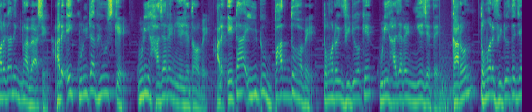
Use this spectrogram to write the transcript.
অর্গানিকভাবে আসে। আর এই কুড়িটা ভিউজকে কুড়ি হাজারে নিয়ে যেতে হবে। আর এটা ইউটিউব বাধ্য হবে তোমার ওই ভিডিওকে কুড়ি হাজারে নিয়ে যেতে। কারণ তোমার ভিডিওতে যে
